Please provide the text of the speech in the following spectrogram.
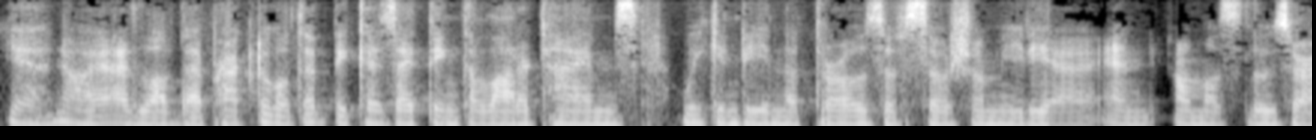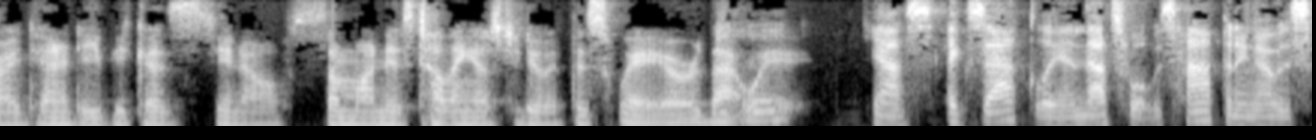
Yeah, no, I, I, love that practical tip because I think a lot of times we can be in the throes of social media and almost lose our identity because, you know, someone is telling us to do it this way or that mm-hmm. way. Yes, exactly. And that's what was happening. I was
